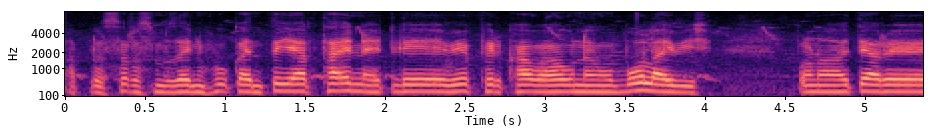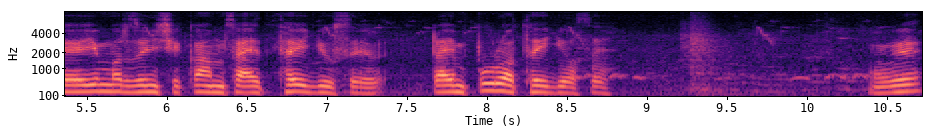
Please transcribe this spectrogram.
આપણે સરસ મજાની હુકાઈને તૈયાર થાય ને એટલે વેફેર ખાવા આવને હું બોલાવીશ. પણ અત્યારે ઇમરજન્સી કામ સાહેબ થઈ ગયું છે. ટાઈમ પૂરો થઈ ગયો છે. હવે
